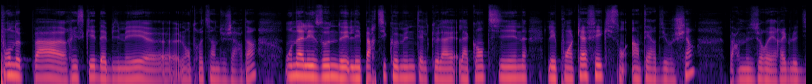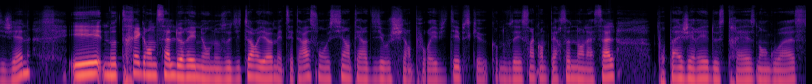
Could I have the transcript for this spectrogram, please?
pour ne pas risquer d'abîmer euh, l'entretien du jardin. On a les zones, les parties communes telles que la, cantine, les points café qui sont interdits aux chiens par mesure des règles d'hygiène. Et nos très grandes salles de réunion, nos auditoriums, etc., sont aussi interdits aux chiens pour éviter, parce que quand vous avez 50 personnes dans la salle, pour pas gérer de stress, d'angoisse,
